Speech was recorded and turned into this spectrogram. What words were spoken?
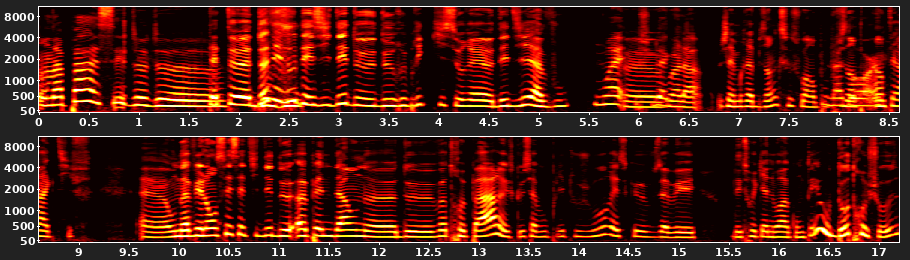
on n'a pas assez de. de... Peut-être de donnez-nous vous. des idées de, de rubriques qui seraient dédiées à vous Ouais, je suis d'accord. voilà, j'aimerais bien que ce soit un peu On plus adore. interactif. Euh, on avait lancé cette idée de up and down euh, de votre part. Est-ce que ça vous plaît toujours? Est-ce que vous avez des trucs à nous raconter ou d'autres choses?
